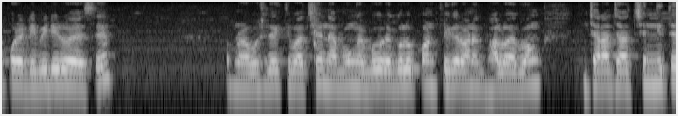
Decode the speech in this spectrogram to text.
উপরে ডিভিডি রয়েছে। আপনারা অবশ্যই দেখতে পাচ্ছেন এবং এগুলো কনফিগার অনেক ভালো এবং যারা চাচ্ছেন নিতে,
